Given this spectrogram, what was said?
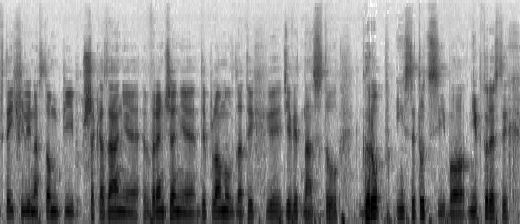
w tej chwili nastąpi przekazanie, wręczenie dyplomów dla tych y, 19 grup instytucji, bo niektóre z tych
